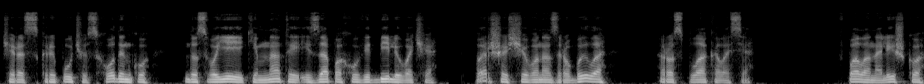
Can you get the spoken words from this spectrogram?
через скрипучу сходинку, до своєї кімнати і запаху відбілювача, перше, що вона зробила, розплакалася. Впала на ліжко,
